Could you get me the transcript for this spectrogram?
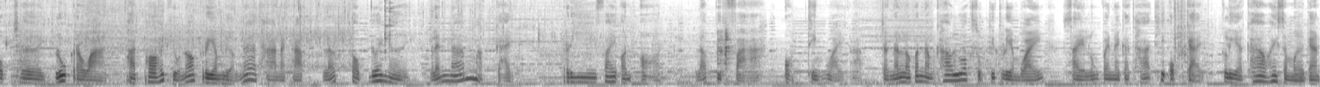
อบเชย ลูกกระวาน ผัดพอให้ผิวนอกเกรียมเหลืองน่าทานนะครับ แล้วตบด้วยเนย และน้ำหมักไก่ รีไฟอ่อนๆ แล้วปิดฝาอบทิ้งไว้ครับ จากนั้นเราก็นำข้าวลวกสุกที่เตรียมไว้ ใส่ลงไปในกระทะที่อบไก่ เกลี่ยข้าวให้เสมอกัน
